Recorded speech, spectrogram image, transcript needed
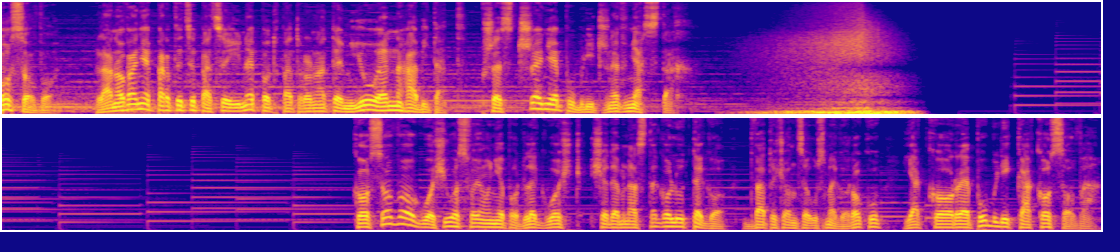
Kosowo. Planowanie partycypacyjne pod patronatem UN Habitat. Przestrzenie publiczne w miastach. Kosowo ogłosiło swoją niepodległość 17 lutego 2008 roku jako Republika Kosowa.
